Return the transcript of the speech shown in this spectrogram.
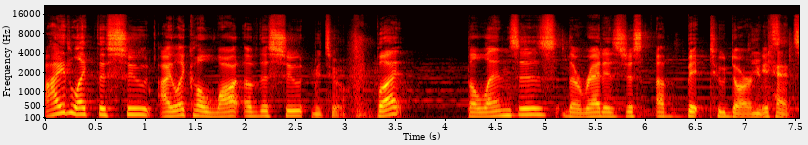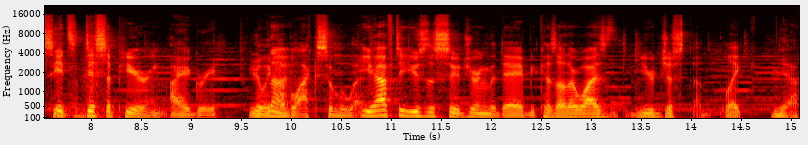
I like this suit. I like a lot of this suit, Me too. but the lenses, the red is just a bit too dark. You it's, can't see It's them. disappearing. I agree. You're like No. a black silhouette. You have to use the suit during the day because otherwise you're just uh, like yeah.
